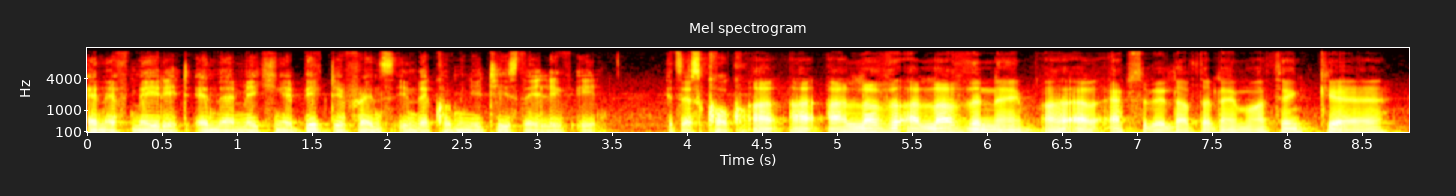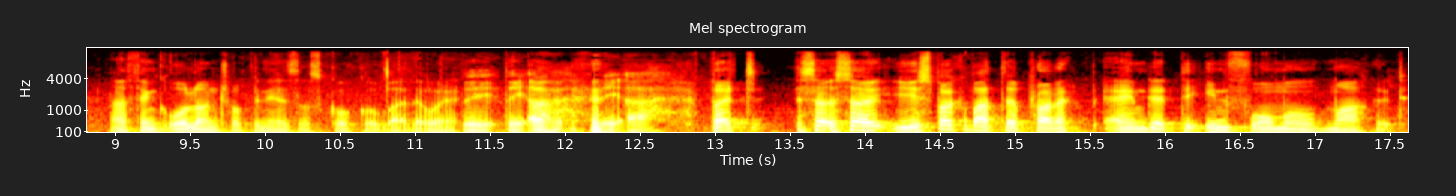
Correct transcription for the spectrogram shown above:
and have made it, and they're making a big difference in the communities they live in. It's a Skhokho. I, I, I, love, I love the name. I, I absolutely love the name. I think, uh, I think all entrepreneurs are Skhokho, by the way. They, they are. they are. But so, so you spoke about the product aimed at the informal market.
